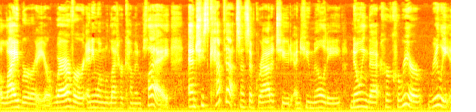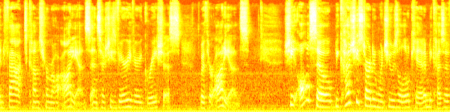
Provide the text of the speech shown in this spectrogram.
a library or wherever anyone would let her come and play. And she's kept that sense of gratitude and humility, knowing that her career really, in fact, comes from her audience. And so she's very, very gracious with her audience. She also, because she started when she was a little kid and because of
